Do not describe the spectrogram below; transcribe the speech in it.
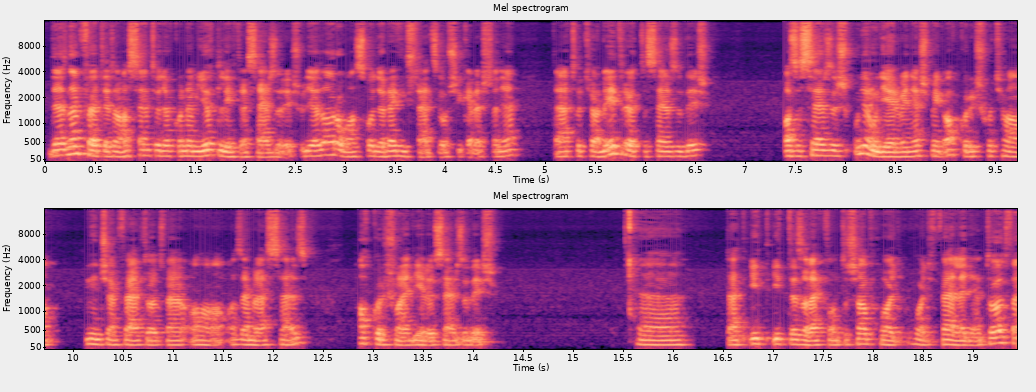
de ez nem feltétlenül azt jelenti, hogy akkor nem jött létre szerződés. Ugye ez arról van szó, hogy a regisztráció sikeres legyen, tehát hogyha létrejött a szerződés, az a szerződés ugyanúgy érvényes, még akkor is, hogyha nincsen feltöltve a, az MLS-hez, akkor is van egy élő szerződés. Tehát itt, itt ez a legfontosabb, hogy, hogy fel legyen töltve,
